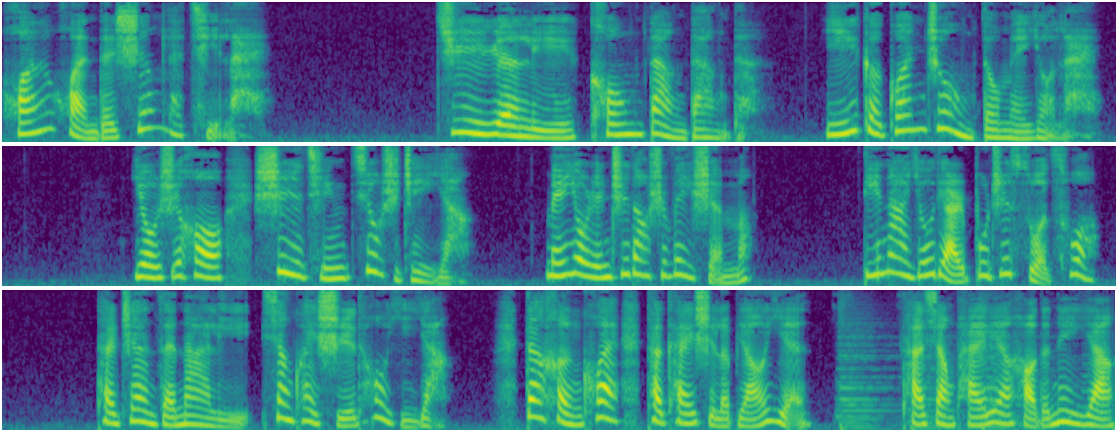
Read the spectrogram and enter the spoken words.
缓缓的升了起来。剧院里空荡荡的，一个观众都没有来。有时候事情就是这样，没有人知道是为什么。迪娜有点不知所措，她站在那里像块石头一样。但很快，她开始了表演。她像排练好的那样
